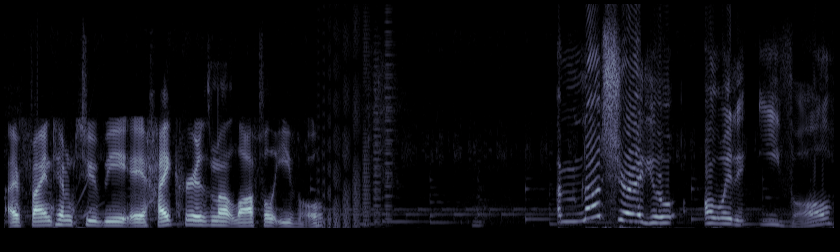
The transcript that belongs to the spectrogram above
I find him to be a high charisma, lawful evil. I'm not sure I'd go all the way to evil.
